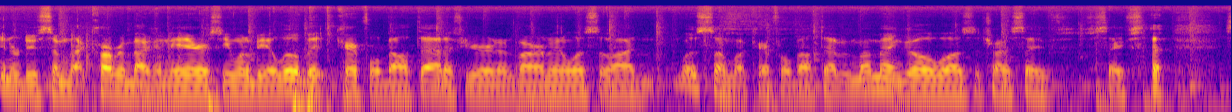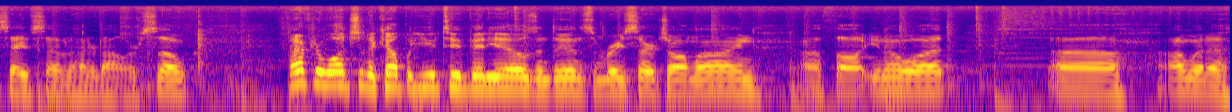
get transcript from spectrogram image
introduce some of that carbon back in the air. So you want to be a little bit careful about that if you're an environmentalist so I was somewhat careful about that but my main goal was to try to save save save $700 so after watching a couple YouTube videos and doing some research online I thought you know what? Uh, I'm gonna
